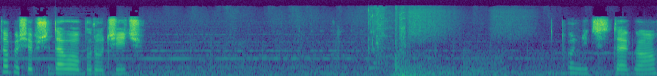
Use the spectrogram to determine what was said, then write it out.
To by się przydało obrócić. Tu nic z tego.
